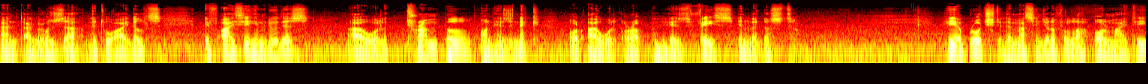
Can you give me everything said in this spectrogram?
and Al Uzza, the two idols, if I see him do this, I will trample on his neck or I will rub his face in the dust. He approached the Messenger of Allah Almighty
